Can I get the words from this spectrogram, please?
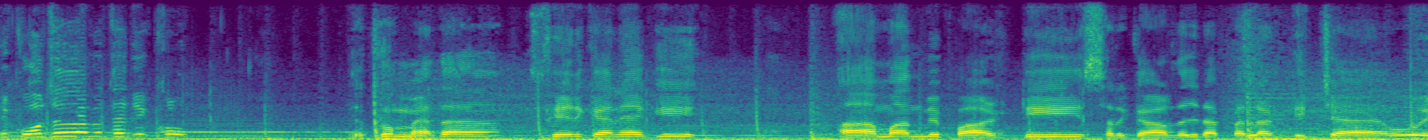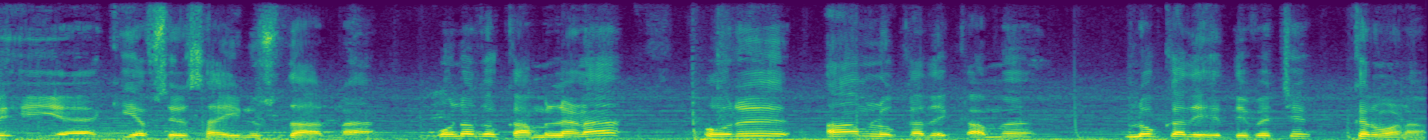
ਤੇ ਕੌਣ ਸਾ ਸਾਹਿਬ ਇੱਥੇ ਦੇਖੋ? ਦੇਖੋ, ਮੈਂ ਤਾਂ ਫੇਰ ਕਹਿ ਰਿਹਾ ਕਿ ਆਮ ਆਦਮੀ ਪਾਰਟੀ ਸਰਕਾਰ ਦਾ ਜਿਹੜਾ ਪਹਿਲਾ ਟੀਚਾ ਹੈ, ਉਹ ਇਹੀ ਹੈ ਕਿ ਅਫਸਰਸ਼ਾਹੀ ਨੂੰ ਸੁਧਾਰਨਾ, ਉਹਨਾਂ ਤੋਂ ਕੰਮ ਲੈਣਾ ਔਰ ਆਮ ਲੋਕਾਂ ਦੇ ਕੰਮ ਲੋਕਾਂ ਦੇ ਹਿੱਤ ਦੇ ਵਿੱਚ ਕਰਵਾਉਣਾ।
